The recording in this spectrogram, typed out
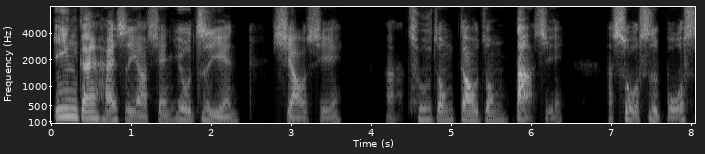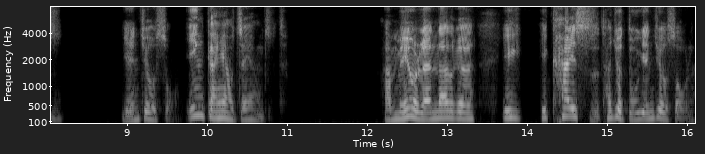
应该还是要先幼稚园、小学啊、初中、高中、大学啊、硕士、博士、研究所，应该要这样子的啊。没有人那这个一。一开始他就读研究所了，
